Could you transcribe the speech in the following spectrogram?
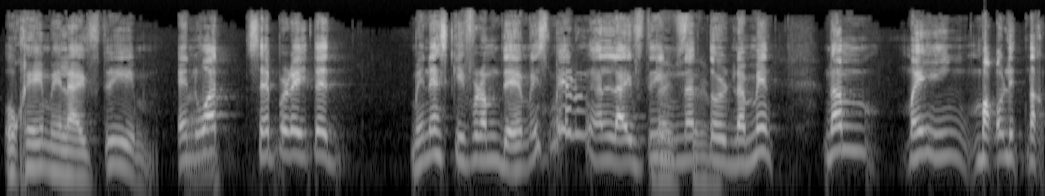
okay, may live stream. And what separated Mineski from them is meron nga live stream, Live na stream. tournament na may makulit na,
